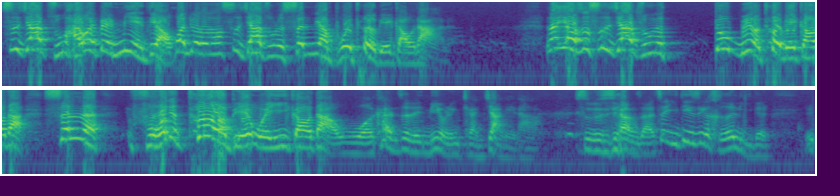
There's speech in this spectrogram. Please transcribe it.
释迦族还会被灭掉。换句话说，释迦族的身量不会特别高大的。那要是释迦族的都没有特别高大，生了佛就特别唯一高大，我看这里没有人敢嫁给他，是不是这样子啊？这一定是一个合理的。呃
